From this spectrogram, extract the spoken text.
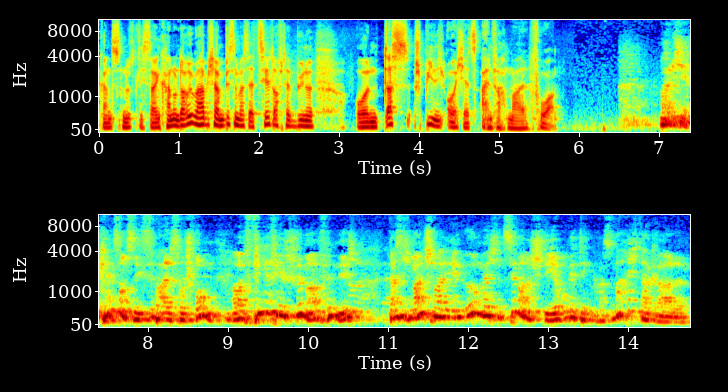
ganz nützlich sein kann. Und darüber habe ich ja ein bisschen was erzählt auf der Bühne. Und das spiele ich euch jetzt einfach mal vor. Weil ich erkenne sonst nichts, ist immer alles verschwommen. Aber viel, viel schlimmer finde ich, dass ich manchmal in irgendwelchen Zimmern stehe und mir denke, was mache ich da gerade?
